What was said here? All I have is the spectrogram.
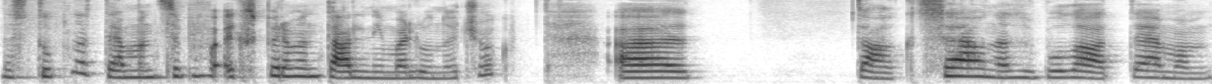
Наступна тема це був експериментальний малюночок. Е, так, це у нас була тема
